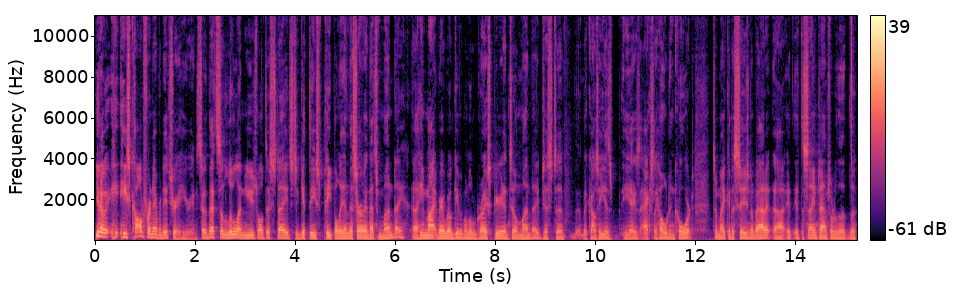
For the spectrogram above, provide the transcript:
You know, he's called for an evidentiary hearing, so that's a little unusual at this stage to get these people in this early. That's Monday. Uh, he might very well give him a little grace period until Monday, just to because he is he is actually holding court to make a decision about it. Uh, at, at, the same time, sort of the, the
